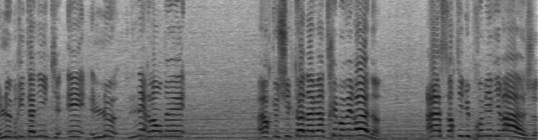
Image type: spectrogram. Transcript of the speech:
le Britannique et le Néerlandais. Alors que Shilton a eu un très mauvais run à la sortie du premier virage.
